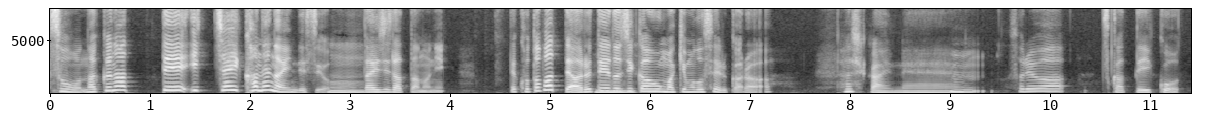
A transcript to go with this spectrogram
そう、なくなっていっちゃいかねないんですよ。うん大事だったのに。で、言葉ってある程度時間を巻き戻せるから、確かにうね。ん。それは使っていこうって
